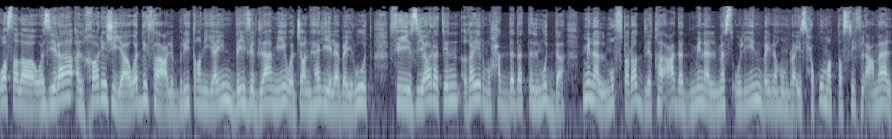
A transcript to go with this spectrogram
وصل وزيرا الخارجية والدفاع البريطانيين ديفيد لامي وجون هالي إلى بيروت في زيارة غير محددة المدة. من المفترض لقاء عدد من المسؤولين بينهم رئيس حكومة تصريف الأعمال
